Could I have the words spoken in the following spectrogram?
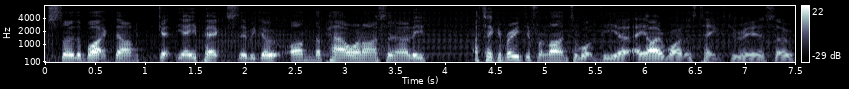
slow the bike down, get the apex. There we go, on the power nice and early. I take a very different line to what the uh, AI riders take through here, so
